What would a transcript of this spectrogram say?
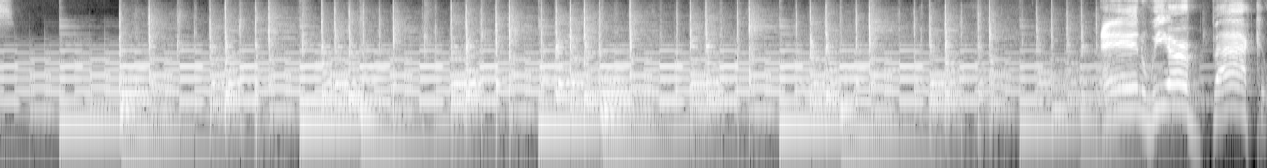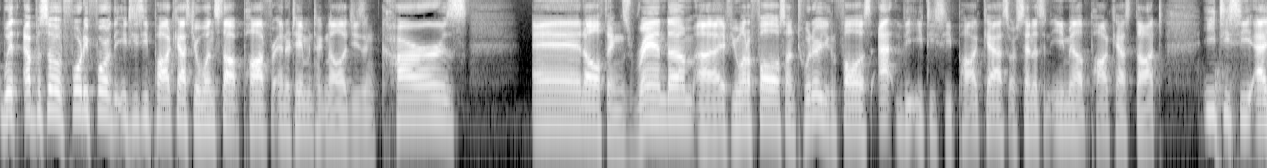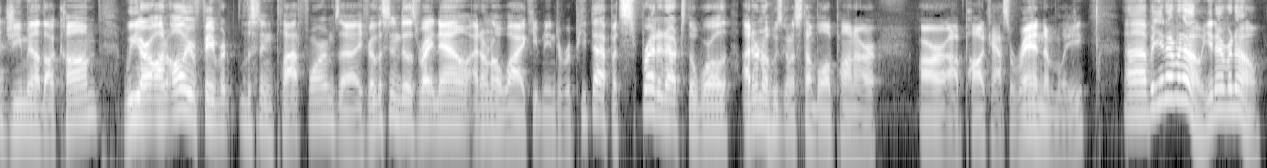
And we are back with episode 44 of the ETC podcast, your one stop pod for entertainment technologies and cars and all things random. Uh, if you want to follow us on Twitter, you can follow us at the ETC podcast or send us an email at podcast.etc at gmail.com. We are on all your favorite listening platforms. Uh, if you're listening to this right now, I don't know why I keep needing to repeat that, but spread it out to the world. I don't know who's going to stumble upon our, our uh, podcast randomly, uh, but you never know. You never know.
